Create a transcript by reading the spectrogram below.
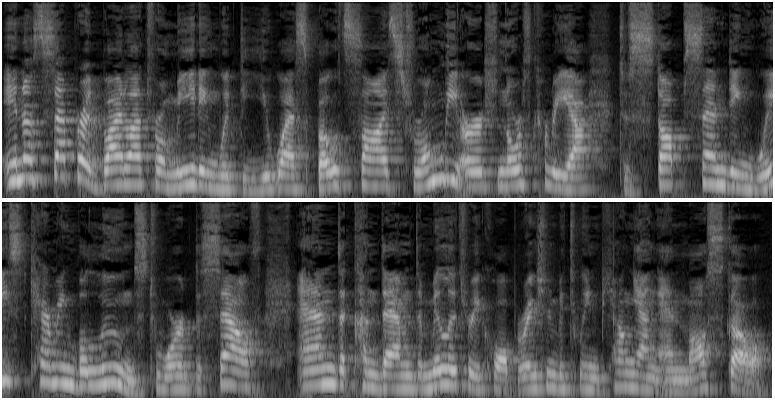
In a separate bilateral meeting with the US, both sides strongly urged North Korea to stop sending waste carrying balloons toward the south and condemned military cooperation between Pyongyang and Moscow.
